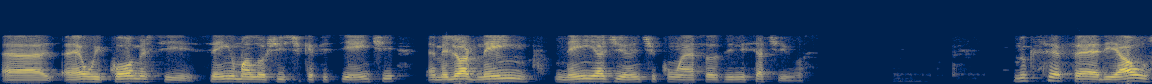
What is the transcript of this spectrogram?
é, é o e-commerce sem uma logística eficiente, é melhor nem, nem ir adiante com essas iniciativas. No que se refere aos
